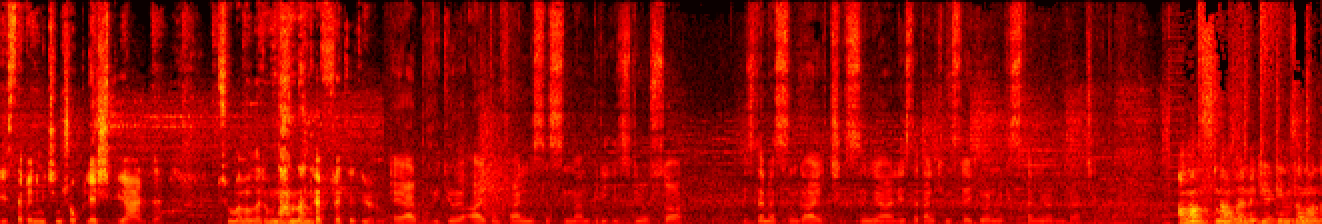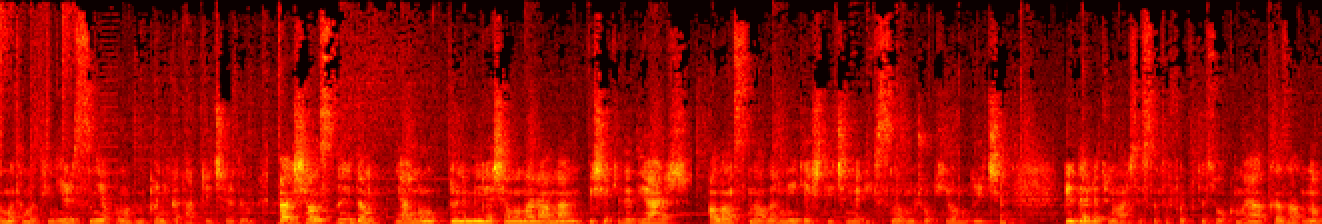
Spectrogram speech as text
Lise benim için çok leş bir yerdi. Tüm anılarımdan da nefret ediyorum. Eğer bu videoyu Aydın Fen Lisesi'nden biri izliyorsa izlemesin gayet çıksın ya. Liseden kimseyi görmek istemiyorum gerçekten. Alan sınavlarına girdiğim zaman da matematiğin yarısını yapamadım, panik atak geçirdim. Ben şanslıydım. Yani o dönemi yaşamama rağmen bir şekilde diğer alan sınavlarım iyi geçtiği için ve ilk sınavım çok iyi olduğu için bir devlet üniversitesinde tıp fakültesi okumaya kazandım.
